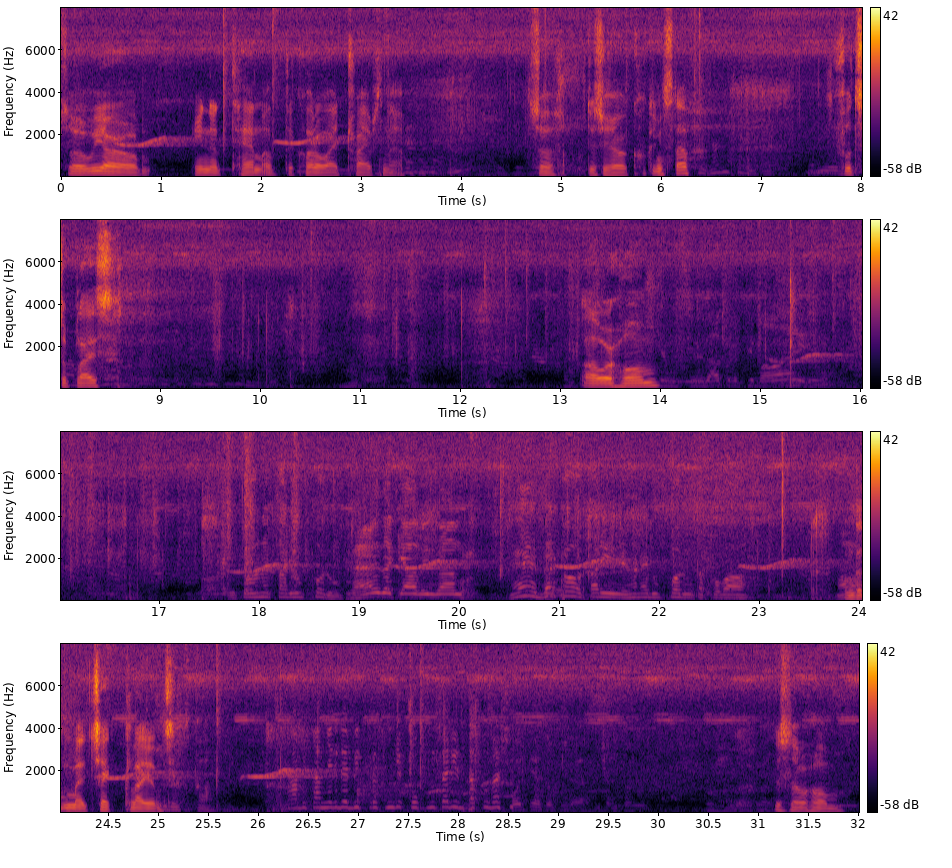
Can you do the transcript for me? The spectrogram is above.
So we are um, in a tent of the Korowai tribes now. So this is our cooking stuff, food supplies, our home. And then my Czech clients. Is our home.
